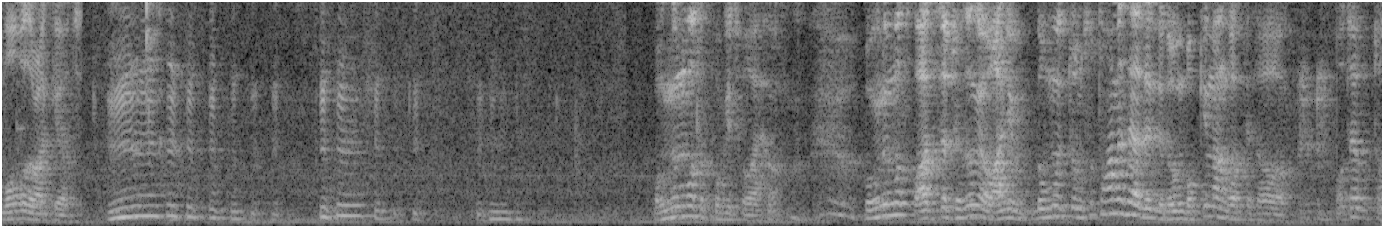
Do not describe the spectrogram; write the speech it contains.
먹어보도록 할게요. 먹는 모습 보기 좋아요. 먹는 모습 아 진짜 죄송해요. 아니 너무 좀 소통하면서 해야 되는데 너무 먹기만 한 것 같아서. 어제부터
